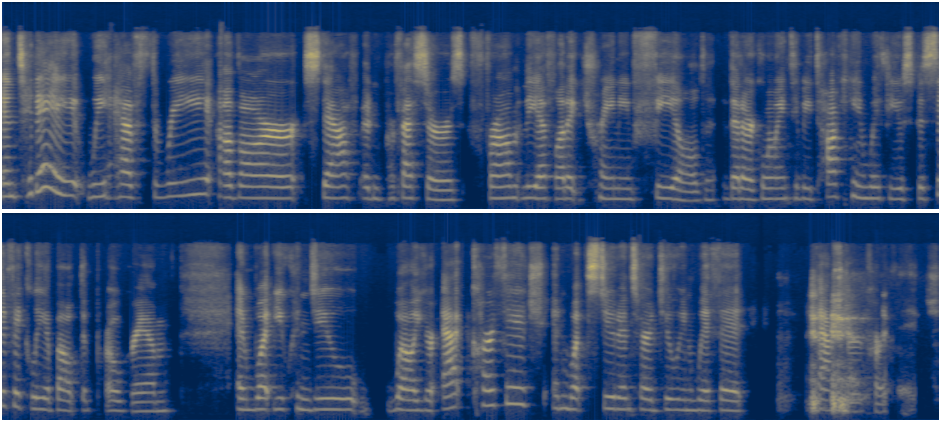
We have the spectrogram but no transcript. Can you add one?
And today we have three of our staff and professors from the athletic training field that are going to be talking with you specifically about the program and what you can do while you're at Carthage and what students are doing with it after Carthage.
